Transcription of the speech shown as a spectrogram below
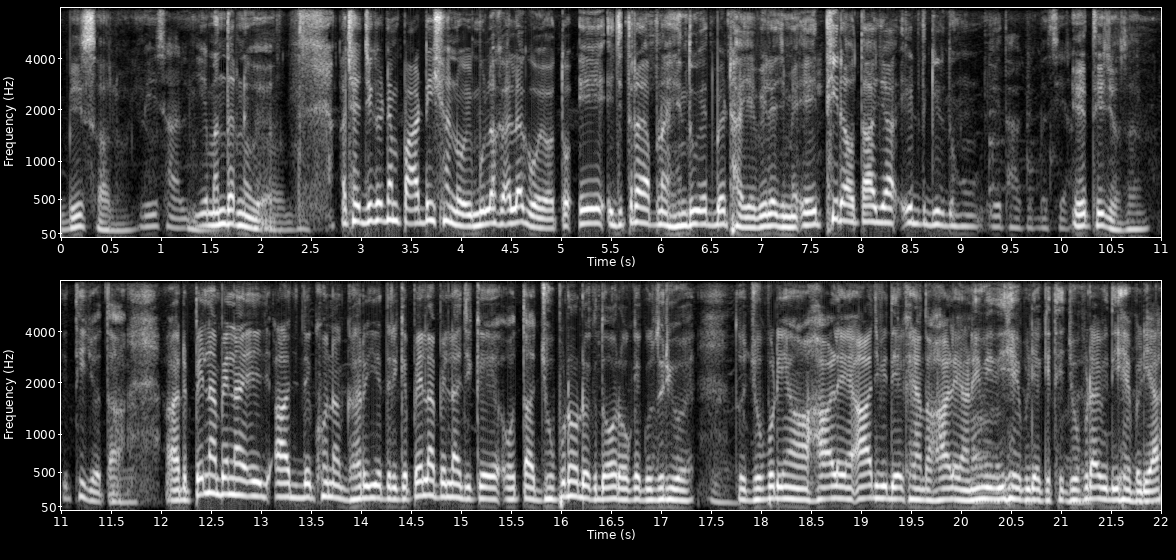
बीस साल हो गए। बीस साल ये मंदिर ने हुए अच्छा जिस टाइम पार्टीशन हुई मुल्क अलग हुयो तो ये जितना अपना हिंदू एत बैठा है विलेज में ए थी रहता या इर्द गिर्द हूँ ये था के बस ये थी जो था। इतनी जो था। और पहला पहला आज देखो ना घर ये तरीके पहला पहला जी के होता झूपड़ों एक दौर होके गुजरियो है। तो झूपड़ियाँ हाड़े आज भी देख रहे हैं तो हाड़े हणे भी दी है बढ़िया कितनी झूपड़ा भी दी है बढ़िया।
